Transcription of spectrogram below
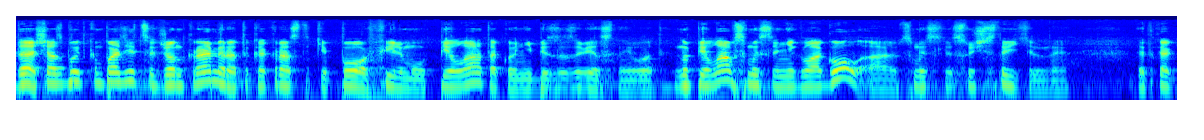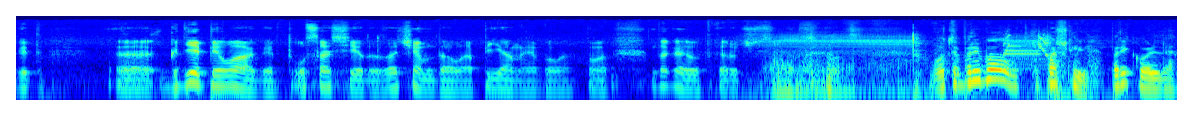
Да, сейчас будет композиция Джон Крамер, это как раз таки по фильму «Пила», такой небезызвестный. Вот. Ну, «Пила» в смысле не глагол, а в смысле существительное. Это как, говорит, где пила, говорит, у соседа, зачем дала, пьяная была. Вот. Такая вот, короче, ситуация. Вот и прибаутки пошли. Прикольно.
